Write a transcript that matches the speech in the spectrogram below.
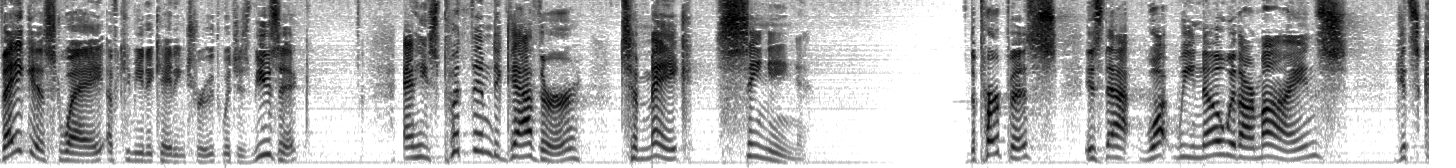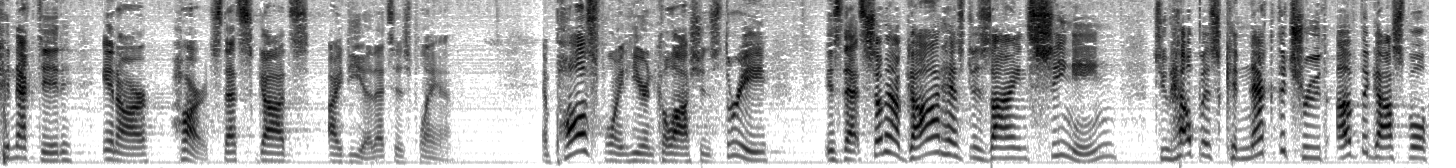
vaguest way of communicating truth, which is music, and he's put them together to make singing. The purpose is that what we know with our minds gets connected in our hearts. That's God's idea, that's his plan. And Paul's point here in Colossians 3 is that somehow God has designed singing to help us connect the truth of the gospel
